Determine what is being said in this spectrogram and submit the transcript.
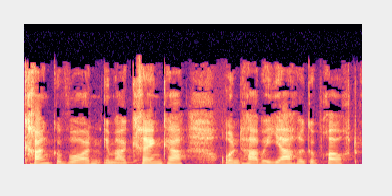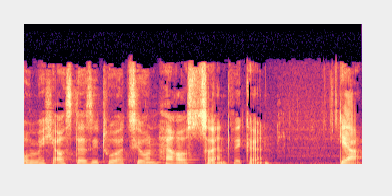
krank geworden, immer kränker und habe Jahre gebraucht, um mich aus der Situation herauszuentwickeln. Ja,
